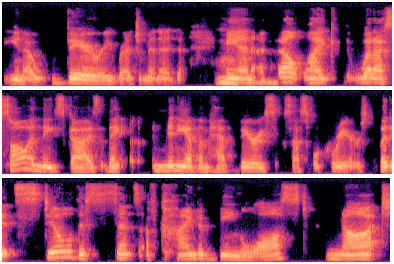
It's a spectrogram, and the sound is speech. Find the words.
you know very regimented mm-hmm. and i mm-hmm. felt like what i saw in these guys they many of them have very successful careers but it's still this sense of kind of being lost not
